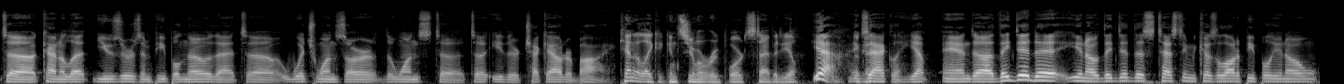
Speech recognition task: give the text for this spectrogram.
to kind of let users and people know that uh, which ones are the ones to, to either check out or buy. Kind of like a Consumer Reports type of deal. Yeah, exactly. Okay. Yep. And uh, they did, you know, they did this testing because a lot of people, you know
